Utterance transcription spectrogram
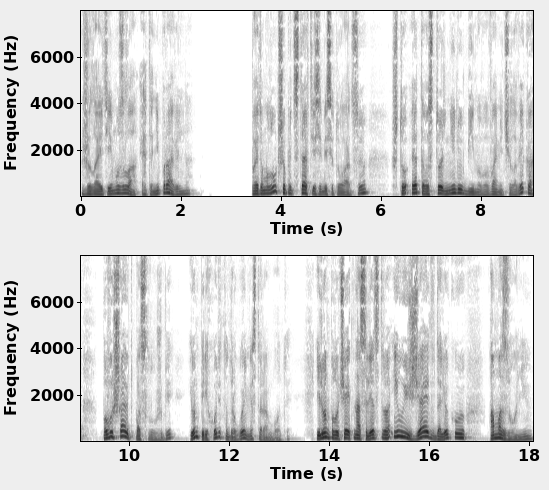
желаете ему зла. Это неправильно. Поэтому лучше представьте себе ситуацию, что этого столь нелюбимого вами человека повышают по службе, и он переходит на другое место работы. Или он получает наследство и уезжает в далекую Амазонию,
